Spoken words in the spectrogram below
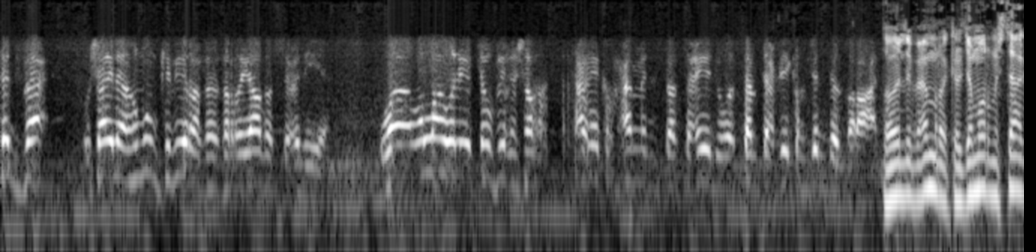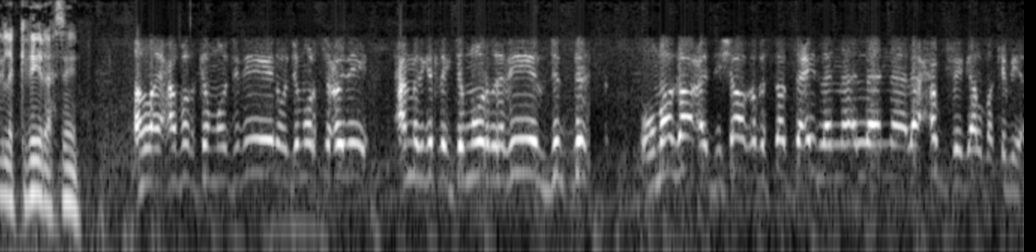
تدفع وشايلة هموم كبيرة في الرياضة السعودية. والله ولي التوفيق إن شاء الله. عليكم محمد أستاذ سعيد واستمتع فيكم جدا صراحة. طول لي بعمرك الجمهور مشتاق لك كثير يا حسين. الله يحفظكم موجودين والجمهور السعودي محمد قلت لك جمهور لذيذ جدا وما قاعد يشاغب أستاذ سعيد لأن الا انه لا حب في قلبه كبير.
